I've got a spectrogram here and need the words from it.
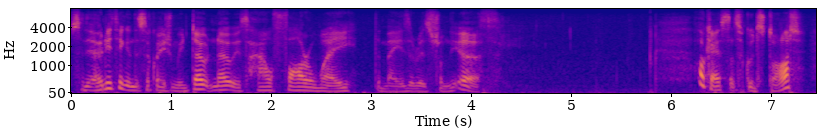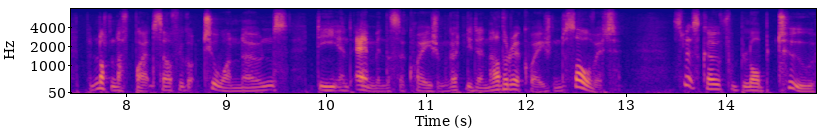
So the only thing in this equation we don't know is how far away the maser is from the Earth. Okay, so that's a good start, but not enough by itself. We've got two unknowns, d and m, in this equation. We're going to need another equation to solve it. So let's go for blob 2.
